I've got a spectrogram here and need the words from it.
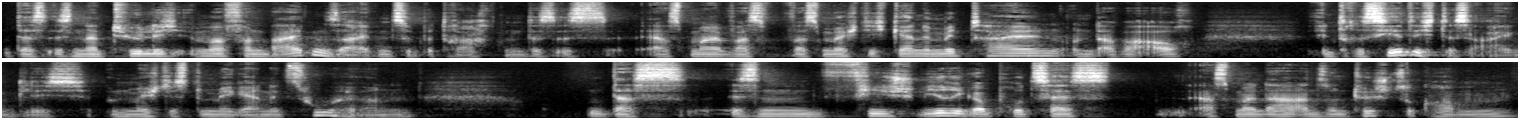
das ist natürlich immer von beiden Seiten zu betrachten. Das ist erstmal, was, was möchte ich gerne mitteilen und aber auch, interessiert dich das eigentlich und möchtest du mir gerne zuhören? Das ist ein viel schwieriger Prozess, erstmal da an so einen Tisch zu kommen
